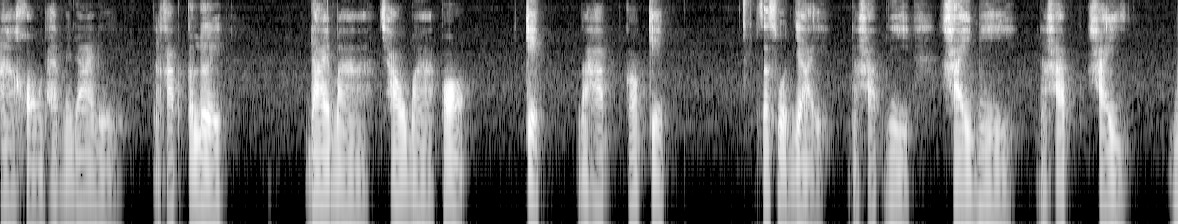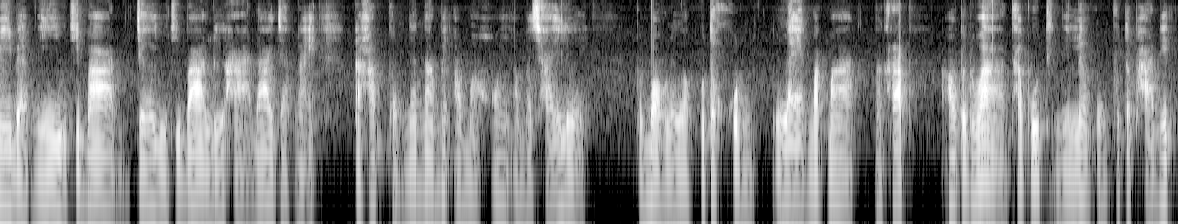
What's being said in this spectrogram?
หาของแทบไม่ได้เลยนะครับ ก็เลยได้มาเช่ามาก็เก็บนะครับ ก็เก็บซะส่วนใหญ่นะครับนี่ใครมีนะครับ ใครมีแบบนี้อยู่ที่บ้าน เจออยู่ที่บ้านหรือหาได้จากไหนนะครับ ผมแนะนำให้เอามาห้อยเอามาใช้เลย ผมบอกเลยว่าพุทธคุณแรงมากๆนะครับ เอาเป็นว่าถ้าพูดถึงในเรื่องของพุทธพาณิชย์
